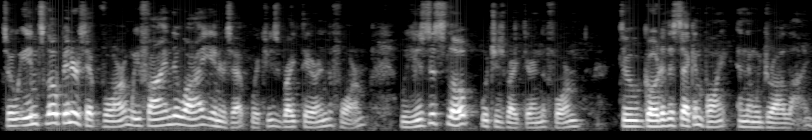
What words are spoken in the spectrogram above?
So in slope-intercept form, we find the y-intercept, which is right there in the form. We use the slope, which is right there in the form, to go to the second point, and then we draw a line.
